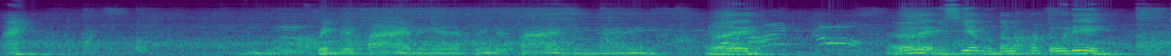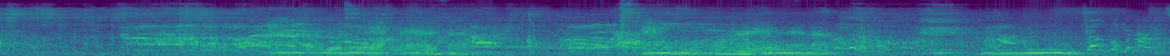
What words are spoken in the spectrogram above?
ไปเคว้งด้วยป้ายเป็นไงล่ะเคว้งด้วยป้ายเป็นไงเฮ้ยเฮ้ยไอเชี่ยมึงต้องล็อกประตูดิอ้าวโดนแดกแล้วไอ้สัสแทงหัวเข้าให้เป็นไงล่ะอืม Don't think about it.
